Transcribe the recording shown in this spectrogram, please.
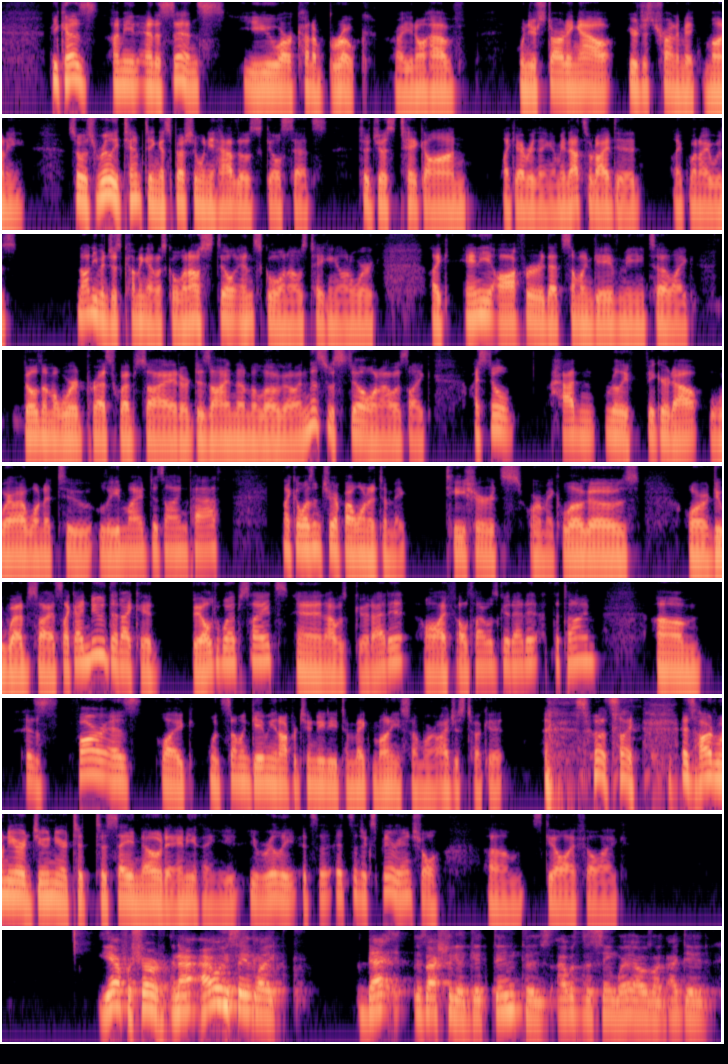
because I mean, in a sense, you are kind of broke, right? You don't have when you're starting out, you're just trying to make money. So it's really tempting, especially when you have those skill sets, to just take on like everything. I mean, that's what I did. Like when I was not even just coming out of school, when I was still in school and I was taking on work, like any offer that someone gave me to like build them a WordPress website or design them a logo. And this was still when I was like, I still hadn't really figured out where I wanted to lead my design path. Like I wasn't sure if I wanted to make t-shirts or make logos or do websites. Like I knew that I could build websites and I was good at it. Well, I felt I was good at it at the time. Um, as far as like when someone gave me an opportunity to make money somewhere, I just took it. so it's like it's hard when you're a junior to to say no to anything. You you really it's a it's an experiential um, skill. I feel like. Yeah, for sure. And I, I always say like that is actually a good thing because I was the same way. I was like I did,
